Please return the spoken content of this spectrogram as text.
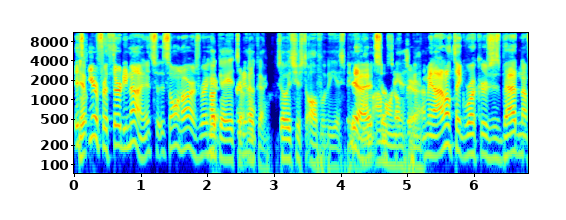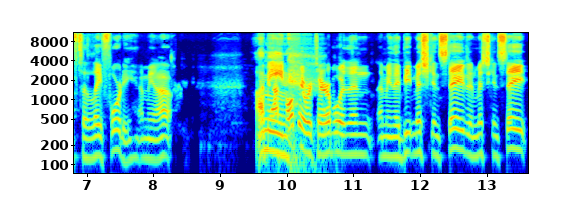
It's Yep. here for thirty nine. It's it's on ours right here. Okay, it's uh, 39. okay. So it's just off of ESPN. Yeah, I'm, it's I'm on up there. ESPN. I mean, I don't think Rutgers is bad enough to lay forty. I mean, I, I mean, I thought they were terrible, and then I mean they beat Michigan State, and Michigan State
